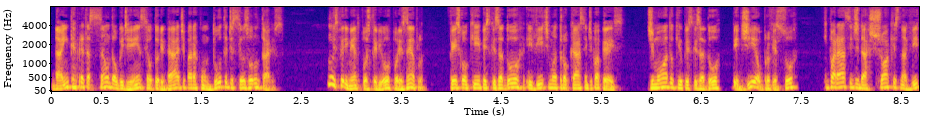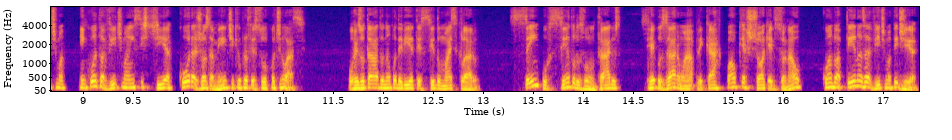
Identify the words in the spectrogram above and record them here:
da interpretação da obediência à autoridade para a conduta de seus voluntários. No experimento posterior, por exemplo, fez com que pesquisador e vítima trocassem de papéis, de modo que o pesquisador pedia ao professor que parasse de dar choques na vítima, enquanto a vítima insistia corajosamente que o professor continuasse. O resultado não poderia ter sido mais claro. 100% dos voluntários se recusaram a aplicar qualquer choque adicional quando apenas a vítima pedia,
